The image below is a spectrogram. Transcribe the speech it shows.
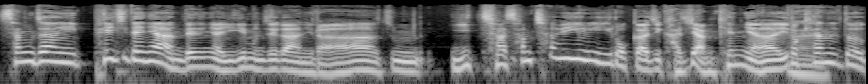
상장이 폐지되냐 안 되느냐 이게 문제가 아니라 좀 2차, 3차 회의로까지 가지 않겠냐. 이렇게 네. 하는데도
